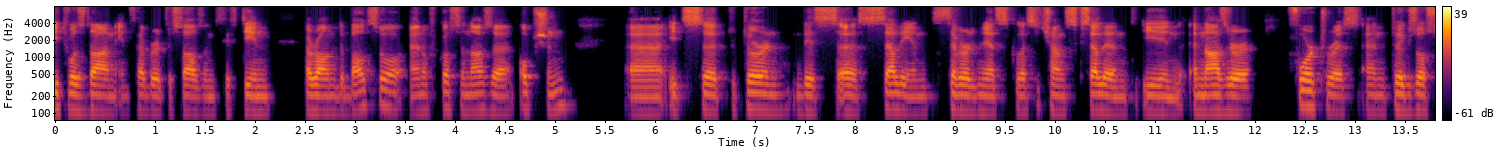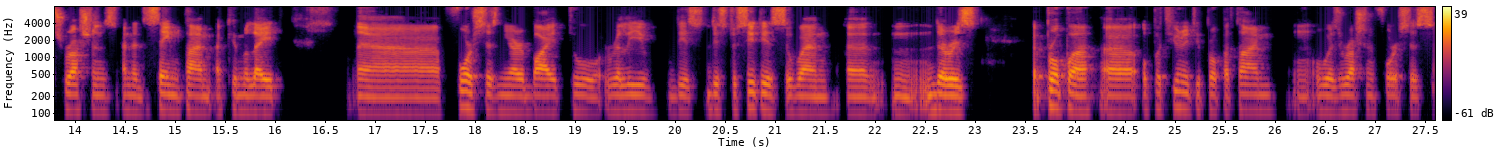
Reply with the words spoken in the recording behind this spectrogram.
it was done in February 2015 around Debaltseve, and of course another option it's uh, to turn this uh, salient, Severodonetsk, Lysychansk salient in another fortress and to exhaust Russians and at the same time accumulate uh, forces nearby to relieve these these two cities when uh, there is a proper uh, opportunity, proper time mm, with Russian forces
